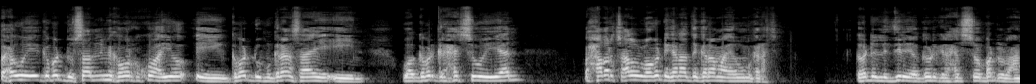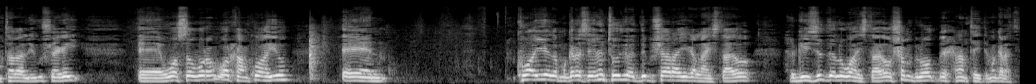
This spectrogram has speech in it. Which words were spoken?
waxa weeye gabadhu saan iminka warka ku hayo gabadhu ma garanaysaay waa gabadh garxajis weeyaan. Wax habar jeclo looga dhigan hadda garamayan ma garata gabadha la dilaya gabadh garxajis oo badhal maxanta baa laigu sheegay. Warkaan ku hayo kuwa iyaga ma garanaysa inantoodii baa debishaara iyaga la haystaayo hargeysada lagu haystaayo shan bilood bay tahay ma garata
